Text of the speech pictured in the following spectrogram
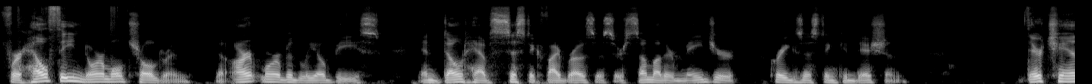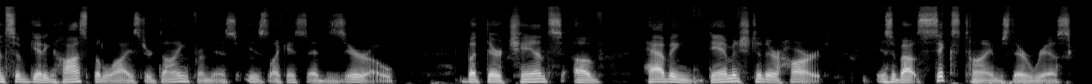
For healthy, normal children that aren't morbidly obese, and don't have cystic fibrosis or some other major pre-existing condition, their chance of getting hospitalized or dying from this is, like I said, zero. But their chance of having damage to their heart is about six times their risk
